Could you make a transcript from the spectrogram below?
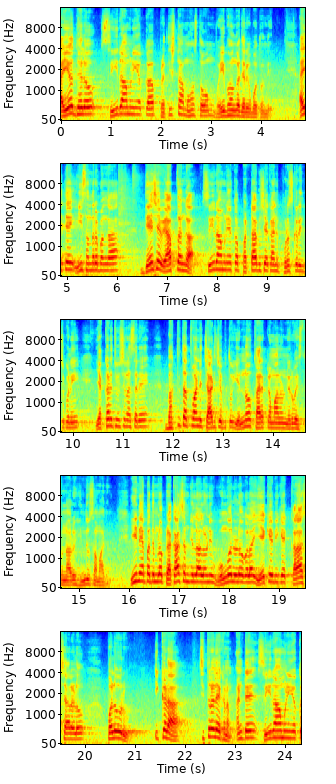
అయోధ్యలో శ్రీరాముని యొక్క ప్రతిష్టా మహోత్సవం వైభవంగా జరగబోతుంది. అయితే ఈ సందర్భంగా దేశవ్యాప్తంగా శ్రీరాముని యొక్క పట్టాభిషేకాన్ని పురస్కరించుకుని ఎక్కడ చూసినా సరే భక్తి తత్వాన్ని చాటి చెబుతూ ఎన్నో కార్యక్రమాలను నిర్వహిస్తున్నారు హిందూ సమాజం. ఈ నేపథ్యంలో ప్రకాశం జిల్లాలోని ఒంగోలులో గల ఏకేబీకే కళాశాలలో పలువురు ఇక్కడ చిత్రలేఖనం అంటే శ్రీరాముని యొక్క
